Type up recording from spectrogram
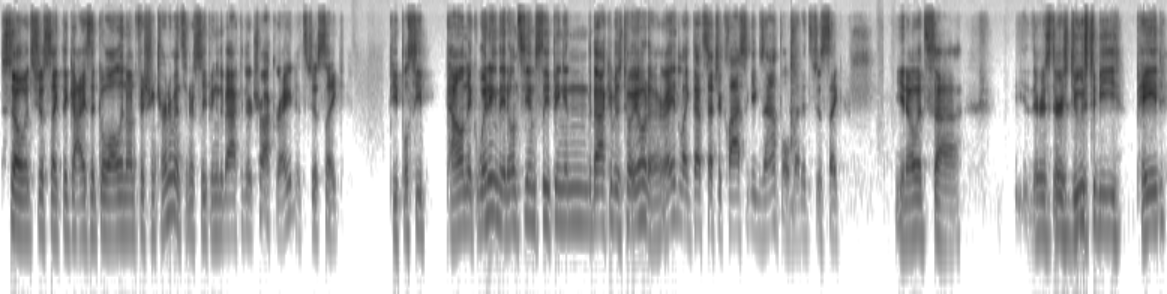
So it's just like the guys that go all in on fishing tournaments and are sleeping in the back of their truck, right? It's just like people see Palaniuk winning, they don't see him sleeping in the back of his Toyota, right? Like that's such a classic example, but it's just like, you know, it's uh there's there's dues to be paid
